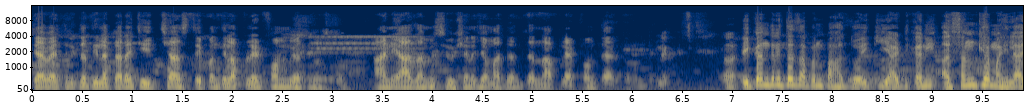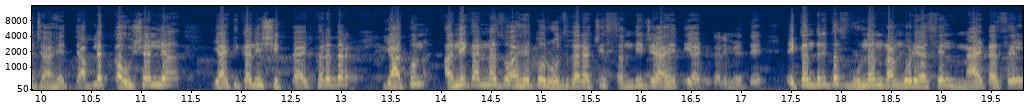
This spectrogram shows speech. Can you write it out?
त्या व्यतिरिक्त तिला करायची इच्छा असते पण तिला प्लॅटफॉर्म मिळत नसतो. आणि आज आम्ही शिवसेनेच्या माध्यमातून त्यांना प्लॅटफॉर्म तयार करून दिला. एकंदरीतच आपण पाहतोय की या ठिकाणी असंख्य महिला ज्या आहेत त्या आपले कौशल्य या ठिकाणी शिकतायत. खरं तर यातून अनेकांना जो आहे तो रोजगाराची संधी जी आहे ती या ठिकाणी मिळते. एकंदरीतच वुलन रांगोळी असेल मॅट असेल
